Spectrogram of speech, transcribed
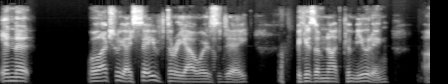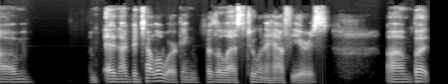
in that well, actually, I save three hours a day because I'm not commuting. Um, and I've been teleworking for the last two and a half years. Um, but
